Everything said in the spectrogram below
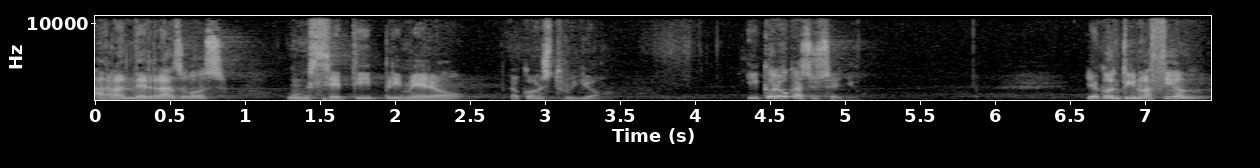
A grandes rasgos, un Seti I lo construyó y coloca su sello. Y a continuación,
